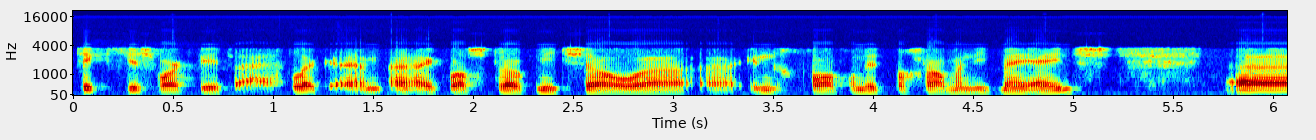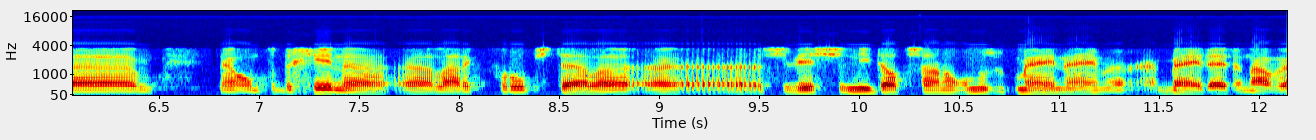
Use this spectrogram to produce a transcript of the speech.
tikje zwart-wit eigenlijk. En eh, ik was het er ook niet zo eh, eh, in het geval van dit programma niet mee eens. Ehm, nou, om te beginnen, eh, laat ik vooropstellen, eh, ze wisten niet dat ze aan een onderzoek meenemen, en meededen. Nou,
